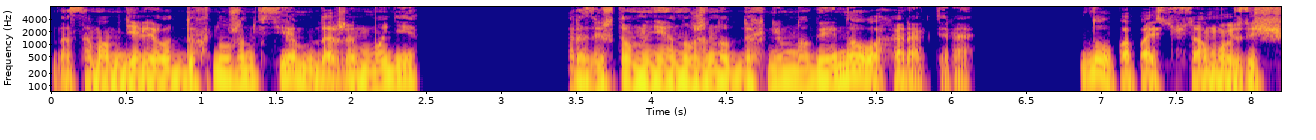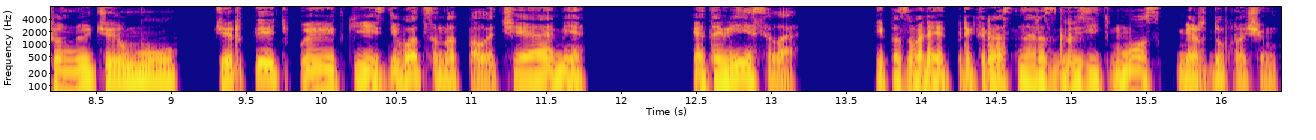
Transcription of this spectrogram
На самом деле отдых нужен всем, даже мне. Разве что мне нужен отдых немного иного характера. Ну, попасть в самую защищенную тюрьму, терпеть пытки, издеваться над палачами. Это весело и позволяет прекрасно разгрузить мозг, между прочим.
